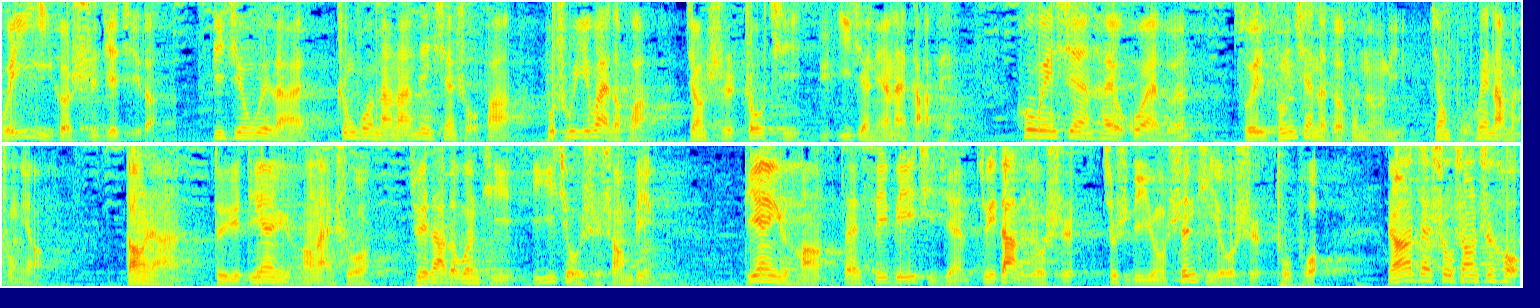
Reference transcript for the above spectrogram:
唯一一个世界级的。毕竟未来中国男篮内线首发不出意外的话，将是周琦与易建联来搭配，后卫线还有郭艾伦，所以锋线的得分能力将不会那么重要。当然，对于丁彦雨航来说，最大的问题依旧是伤病。丁彦雨航在 CBA 期间最大的优势就是利用身体优势突破，然而在受伤之后，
